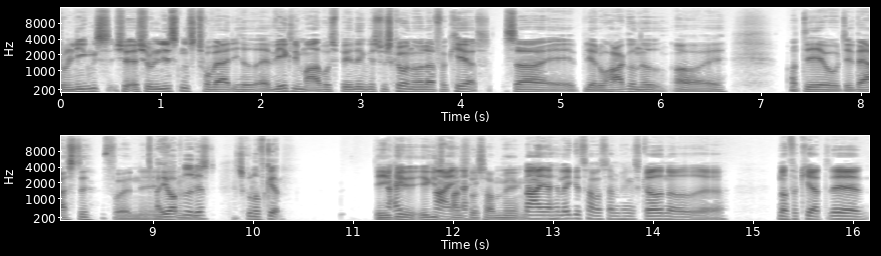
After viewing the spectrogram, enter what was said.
journalistens troværdighed er virkelig meget på spil. Hvis du skriver noget, der er forkert, så øh, bliver du hakket ned, og, øh, og det er jo det værste for en øh, Har I oplevet det? Skrive noget forkert? Ikke, har, ikke i transfer-sammenhæng. Nej, jeg har heller ikke i transfer-sammenhæng skrevet noget, øh, noget forkert. Det,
